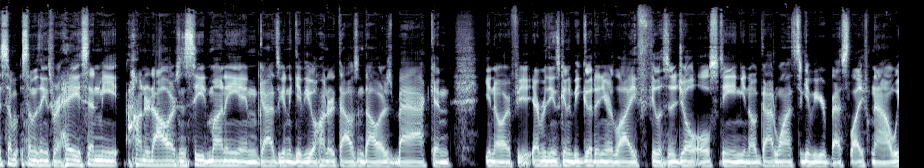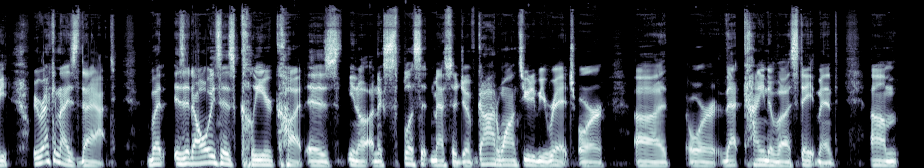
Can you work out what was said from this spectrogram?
some some of the things where hey send me hundred dollars in seed money and God's going to give you hundred thousand dollars back. And you know if you, everything's going to be good in your life if you listen to Joel Osteen you know God wants to give you your best life now. We we recognize that. But is it always as clear cut as you know an explicit message of God wants you to be rich or uh, or that kind of a statement. Um,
